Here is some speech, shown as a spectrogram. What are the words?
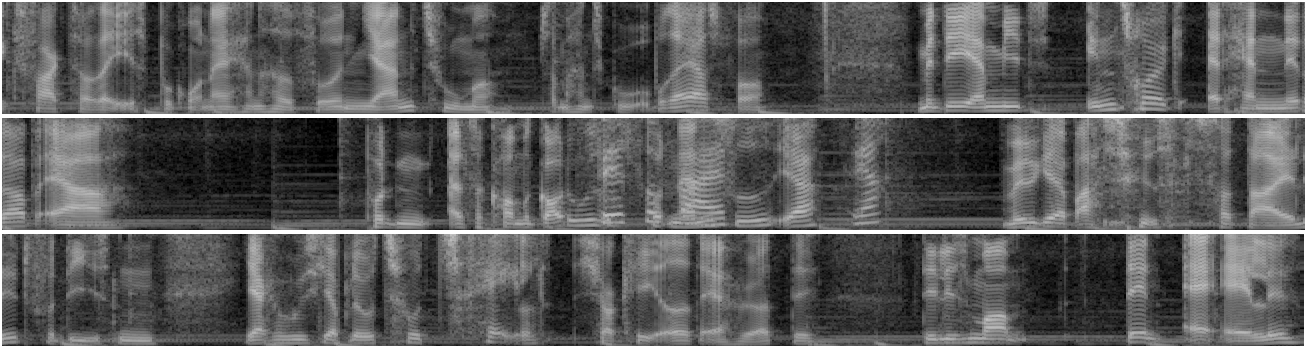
X-Factor-race, på grund af, at han havde fået en hjernetumor, som han skulle opereres for. Men det er mit indtryk, at han netop er på den, altså kommet godt ud for på den anden fight. side. Ja. Ja. Hvilket jeg bare synes er så dejligt, fordi sådan, jeg kan huske, at jeg blev totalt chokeret, da jeg hørte det. Det er ligesom om, den af alle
